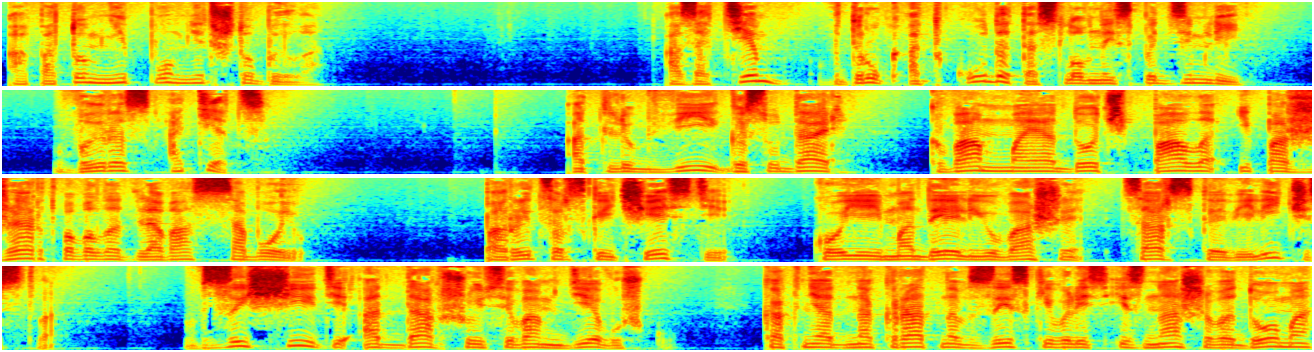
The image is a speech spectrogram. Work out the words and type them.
а потом не помнит, что было. А затем вдруг откуда-то, словно из-под земли, вырос отец. От любви, государь, к вам моя дочь пала и пожертвовала для вас собою. По рыцарской чести, коей моделью ваше царское величество, взыщите отдавшуюся вам девушку, как неоднократно взыскивались из нашего дома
